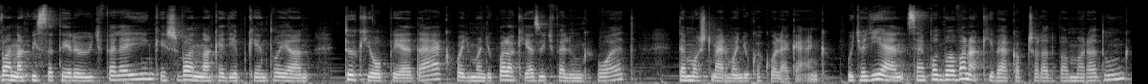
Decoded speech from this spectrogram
Vannak visszatérő ügyfeleink, és vannak egyébként olyan tök jó példák, hogy mondjuk valaki az ügyfelünk volt, de most már mondjuk a kollégánk. Úgyhogy ilyen szempontból van, akivel kapcsolatban maradunk,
